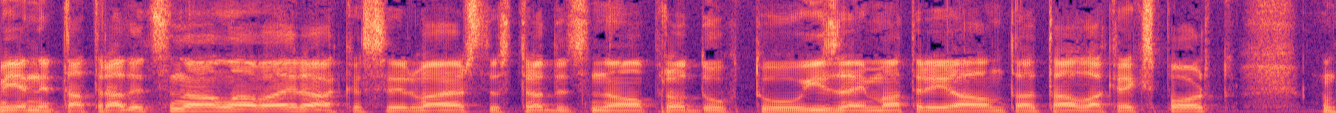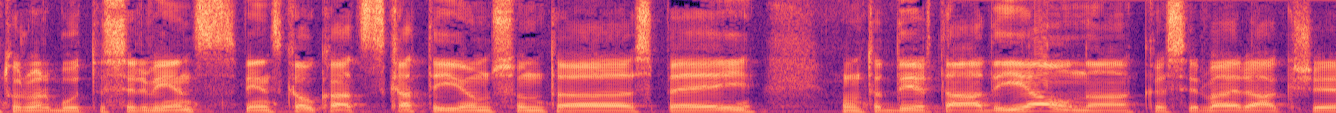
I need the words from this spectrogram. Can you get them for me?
Viena ir tā tradicionālā vairāk, kas ir vērsta uz tradicionālu produktu, izēju materiālu un tā tālāk eksportu. Un tur varbūt tas ir viens, viens kaut kāds skatījums un tā spēja. Un tad ir tāda jaunā, kas ir vairāk šie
